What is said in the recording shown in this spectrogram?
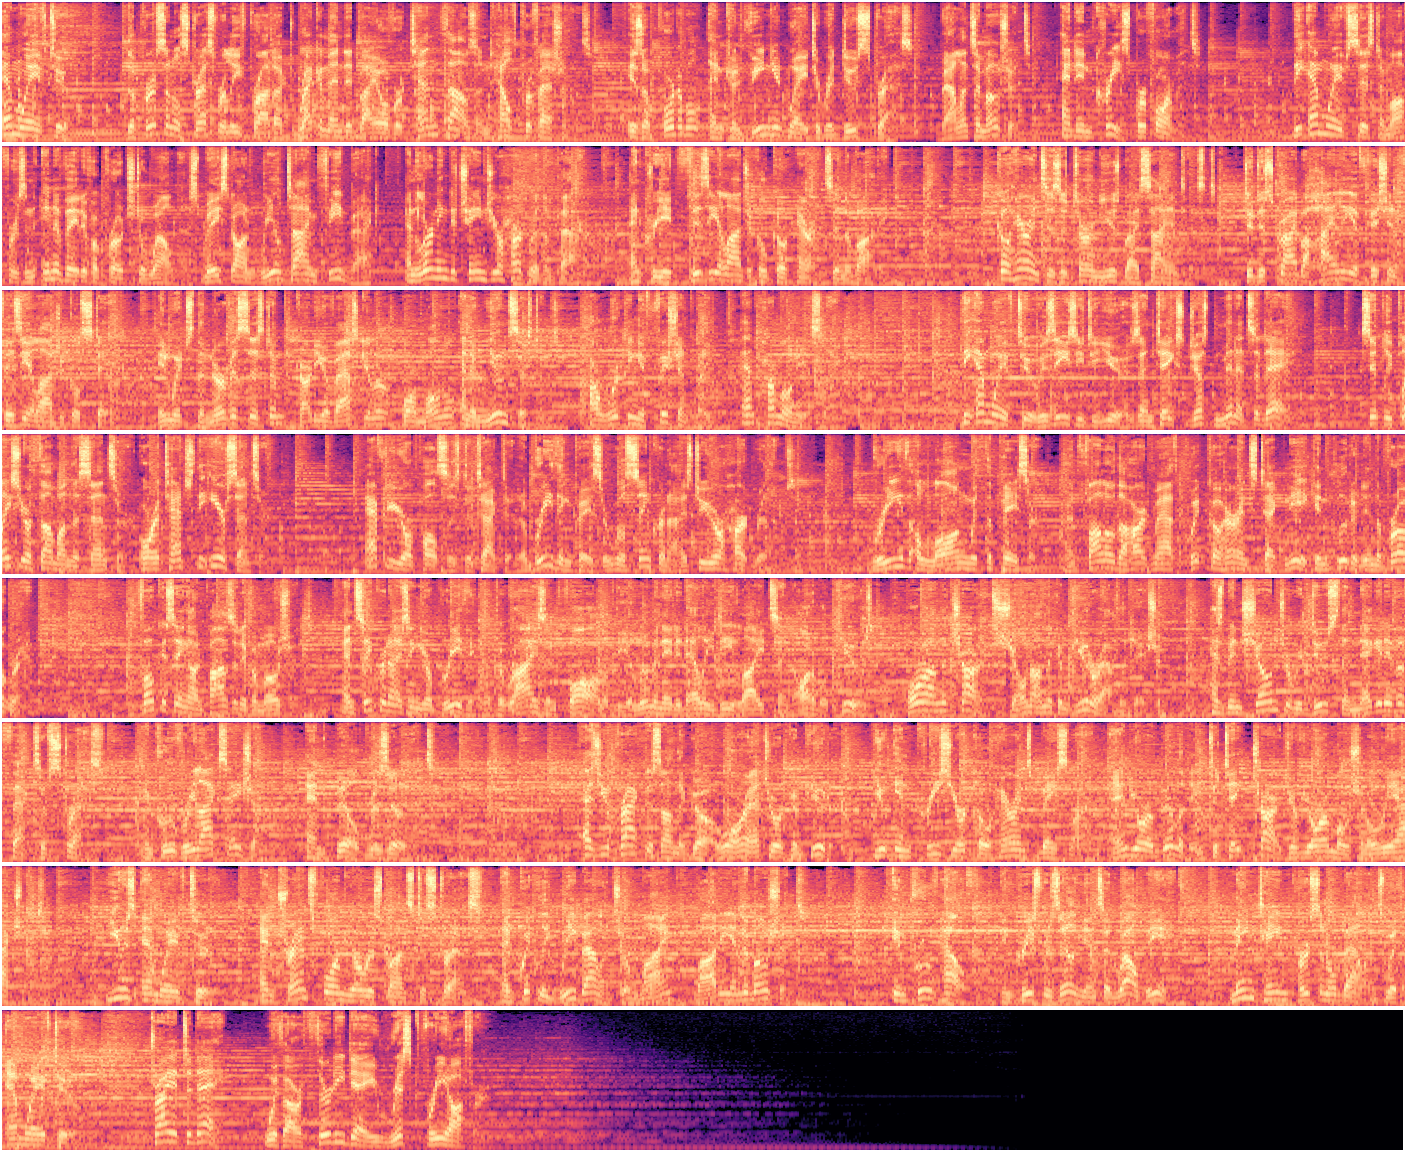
emWave 2, the personal stress relief product recommended by over 10,000 health professionals, is a portable and convenient way to reduce stress, balance emotions, and increase performance. The emWave system offers an innovative approach to wellness based on real-time feedback and learning to change your heart rhythm pattern and create physiological coherence in the body. Coherence is a term used by scientists to describe a highly efficient physiological state in which the nervous system, cardiovascular, hormonal, and immune systems are working efficiently and harmoniously. The emWave 2 is easy to use and takes just minutes a day. Simply place your thumb on the sensor or attach the ear sensor. After your pulse is detected, a breathing pacer will synchronize to your heart rhythms. Breathe along with the pacer and follow the HeartMath quick coherence technique included in the program. Focusing on positive emotions and synchronizing your breathing with the rise and fall of the illuminated LED lights and audible cues or on the charts shown on the computer application has been shown to reduce the negative effects of stress, improve relaxation, and build resilience. As you practice on the go or at your computer, you increase your coherence baseline and your ability to take charge of your emotional reactions. Use emWave 2 and transform your response to stress and quickly rebalance your mind, body, and emotions. Improve health, increase resilience and well-being. Maintain personal balance with emWave 2. Try it today with our 30-day risk-free offer.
